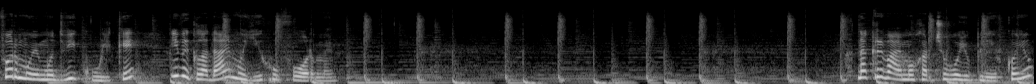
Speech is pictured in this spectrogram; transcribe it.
Формуємо дві кульки і викладаємо їх у форми. Накриваємо харчовою плівкою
